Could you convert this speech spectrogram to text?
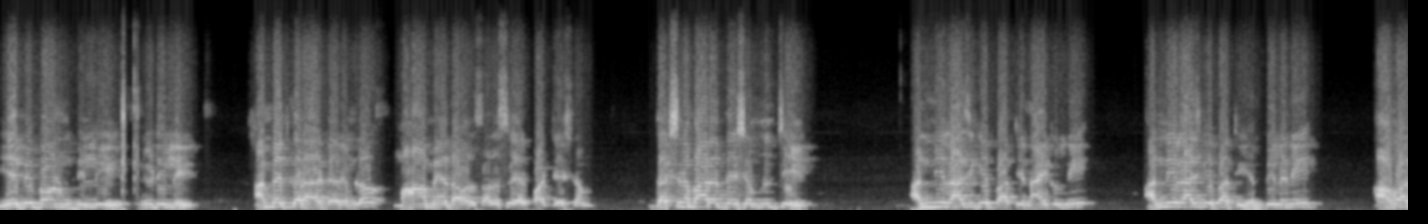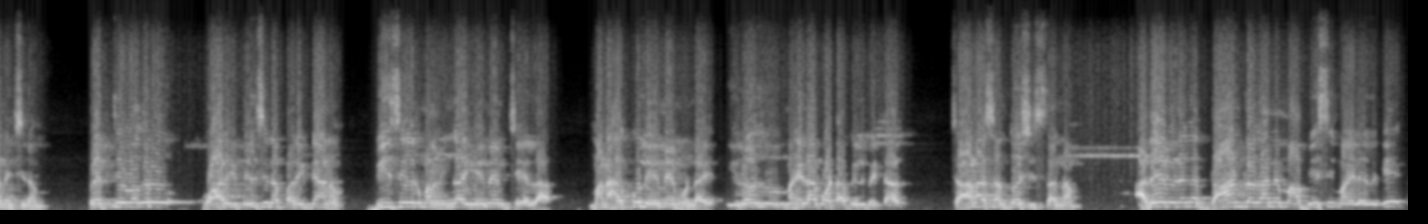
ఏపీ భవనం ఢిల్లీ న్యూఢిల్లీ అంబేద్కర్ ఆడిటోరియంలో మహామేధావుల సదస్సు ఏర్పాటు చేసినాం. దక్షిణ భారతదేశం నుంచి అన్ని రాజకీయ పార్టీ నాయకుల్ని అన్ని రాజకీయ పార్టీ ఎంపీలని ఆహ్వానించినాం. ప్రతి ఒక్కరు వారికి తెలిసిన పరిజ్ఞానం బీసీలకు మనం ఇంకా ఏమేమి చేయాలా మన హక్కులు ఏమేమి ఉన్నాయి ఈరోజు మహిళా కోటా బిల్లు పెట్టారు. చాలా సంతోషిస్తున్నాం. అదేవిధంగా దాంట్లో కానీ మా బీసీ మహిళలకి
